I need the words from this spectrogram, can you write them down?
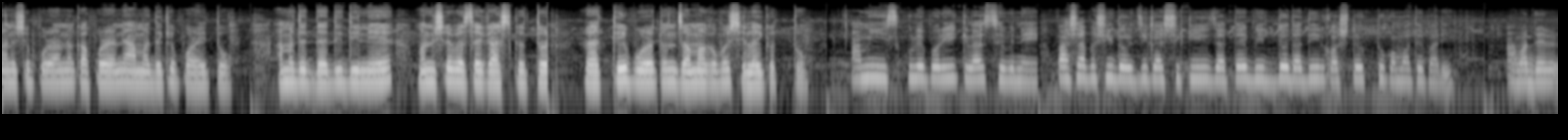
মানুষের পুরানো কাপড় এনে আমাদেরকে পরাইতো। আমাদের দাদি দিনে মানুষের বাসায় কাজ করতো রাতে পুরাতন জামা কাপড় সেলাই করতো। আমি স্কুলে পড়ি ক্লাস সেভেনে পাশাপাশি দর্জি কাজ শিখি যাতে বৃদ্ধ দাদির কষ্ট একটু কমাতে পারি। আমাদের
